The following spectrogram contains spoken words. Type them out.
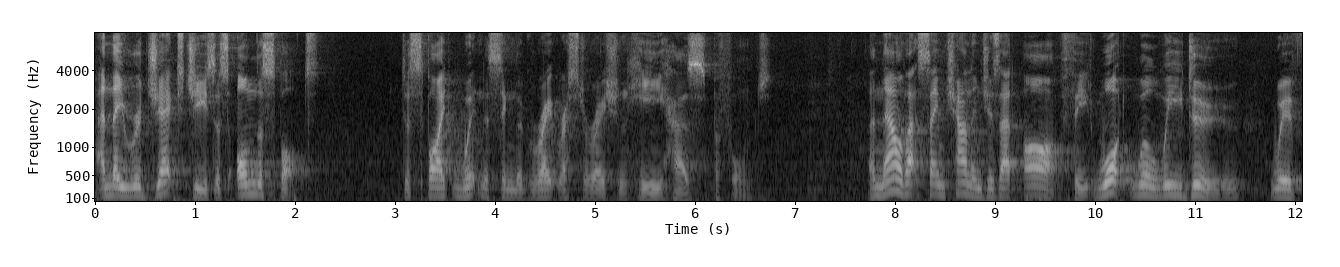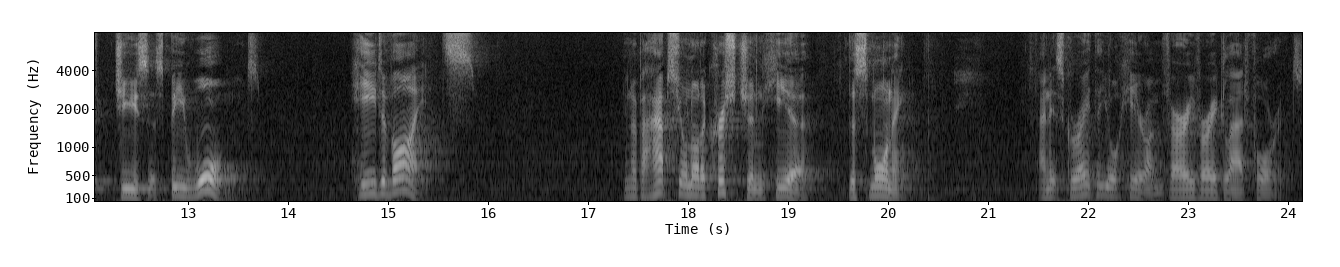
and they reject Jesus on the spot, despite witnessing the great restoration he has performed. And now that same challenge is at our feet. What will we do with Jesus? Be warned. He divides. You know, perhaps you're not a Christian here this morning. And it's great that you're here. I'm very, very glad for it.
